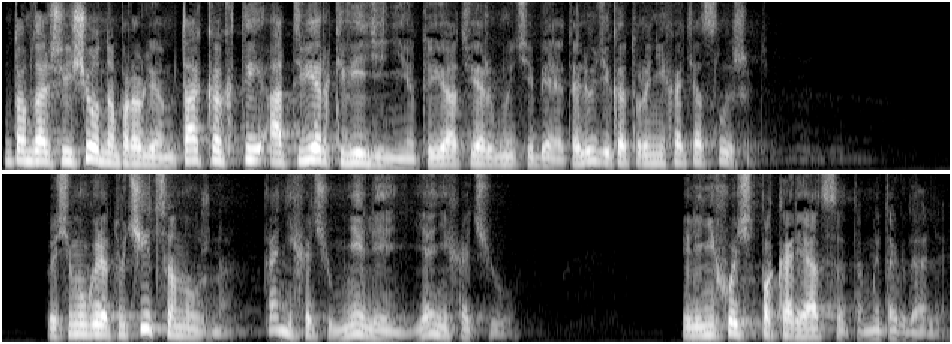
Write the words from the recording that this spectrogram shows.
Ну, там дальше еще одна проблема. Так как ты отверг видение, то я отвергну тебя. Это люди, которые не хотят слышать. То есть ему говорят, учиться нужно. Да не хочу, мне лень, я не хочу. Или не хочет покоряться там и так далее.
